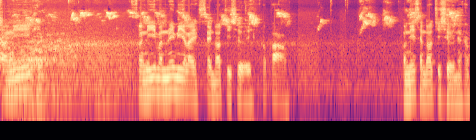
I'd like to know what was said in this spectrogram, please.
ฝั่งนี้ ฝั่งนี้มันไม่มีอะไรใส่น็อตเฉยๆกระเปล่าวันนี้ใส่น็อตเฉยๆนะครับ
